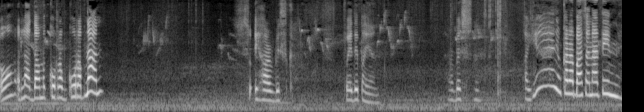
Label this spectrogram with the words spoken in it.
oh, ala, damag kurab-kurab nan. So, i-harvest ka. Pwede pa yan. Harvest na. Ayan, yung kalabasa natin.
